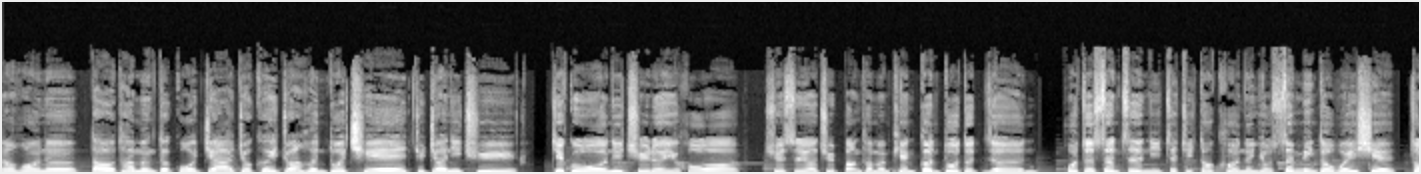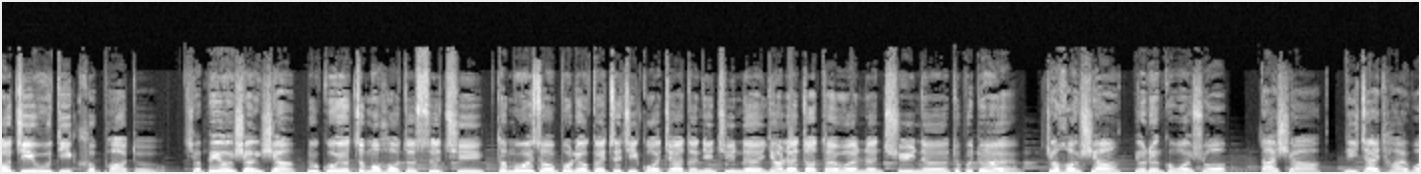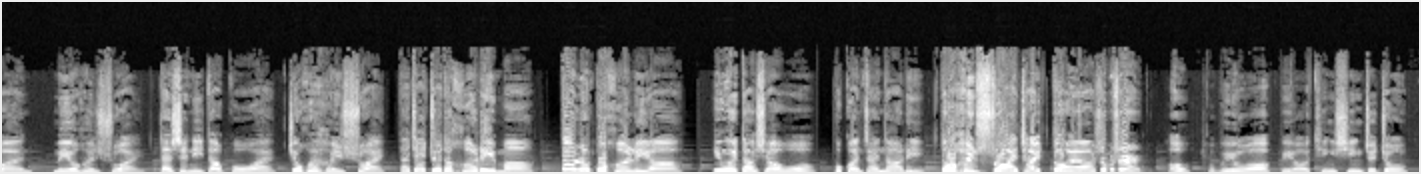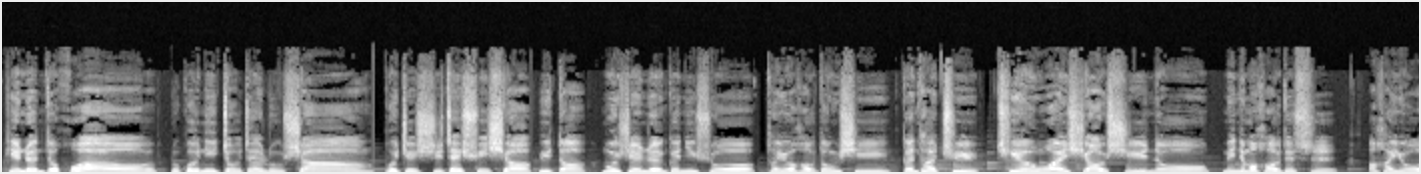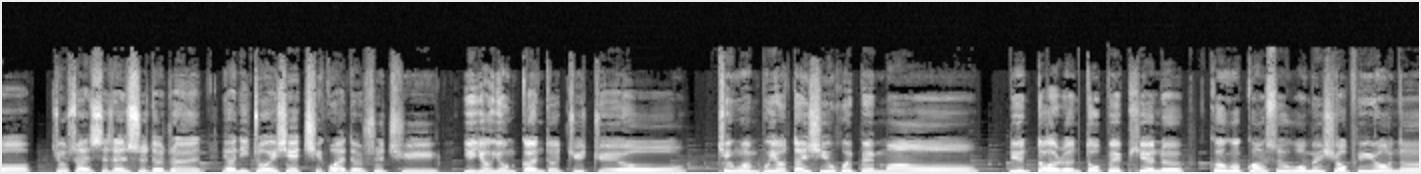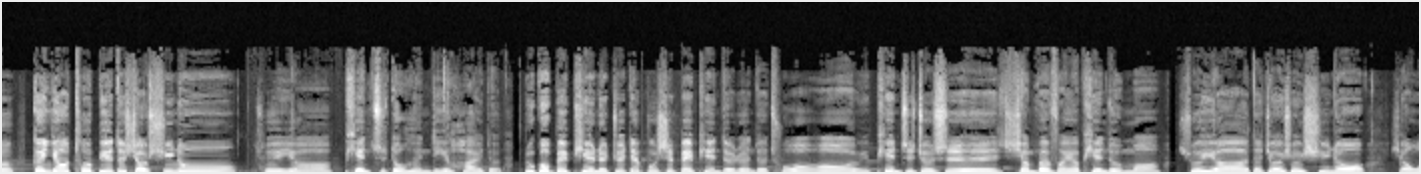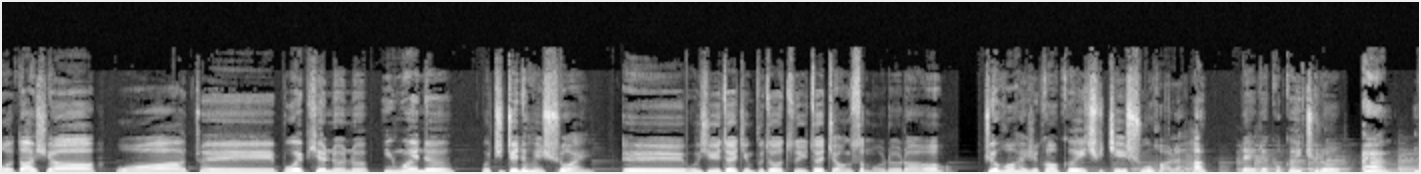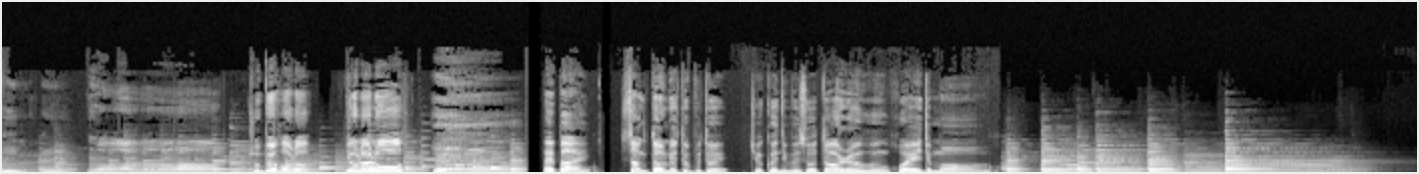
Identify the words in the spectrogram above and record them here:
然后呢，到他们的国家就可以赚很多钱，就叫你去。结果你去了以后啊，却是要去帮他们骗更多的人。或者甚至你自己都可能有生命的危险，超级无敌可怕的。小朋友想想，如果有这么好的事情，他们为什么不留给自己国家的年轻人，要来找台湾人去呢？对不对？就好像有人跟我说：“大侠，你在台湾没有很帅，但是你到国外就会很帅。”大家觉得合理吗？当然不合理啊！因为大小我不管在哪里都很帅才对啊，是不是？好，小朋友啊，不要听信这种骗人的话哦。如果你走在路上，或者是在学校遇到陌生人跟你说他有好东西，跟他去，千万小心哦，没那么好的事啊。还有哦，就算是认识的人要你做一些奇怪的事情，也要勇敢的拒绝哦，千万不要担心会被骂哦。连大人都被骗了。更何况是我们小朋友呢，更要特别的小心哦。所以啊，骗子都很厉害的。如果被骗了，绝对不是被骗的人的错哦。骗子就是想办法要骗人嘛。所以啊，大家要小心哦。像我大侠，我最不会骗人了，因为呢，我就真的很帅。呃，我现在已经不知道自己在讲什么了啦哦。最后还是高歌一曲结束好了，好。来来，高歌一曲喽！嗯嗯，哇，准备好了，又来喽！拜拜，上当了对不对？就跟你们说，大人很坏的嘛。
